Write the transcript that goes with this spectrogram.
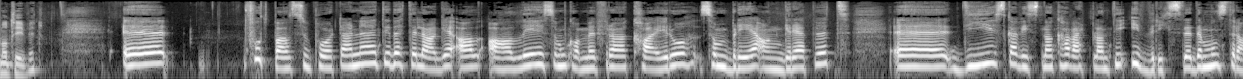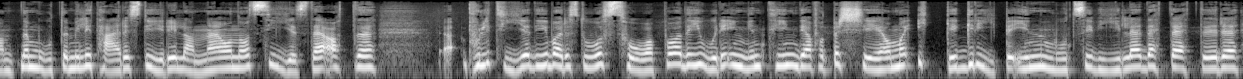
motiver? Eh, Fotballsupporterne til dette laget, Al-Ali, som kommer fra Kairo, som ble angrepet, de skal visstnok ha vært blant de ivrigste demonstrantene mot det militære styret i landet. Og nå sies det at Politiet de bare sto og så på, de gjorde ingenting. De har fått beskjed om å ikke gripe inn mot sivile. Dette etter eh,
